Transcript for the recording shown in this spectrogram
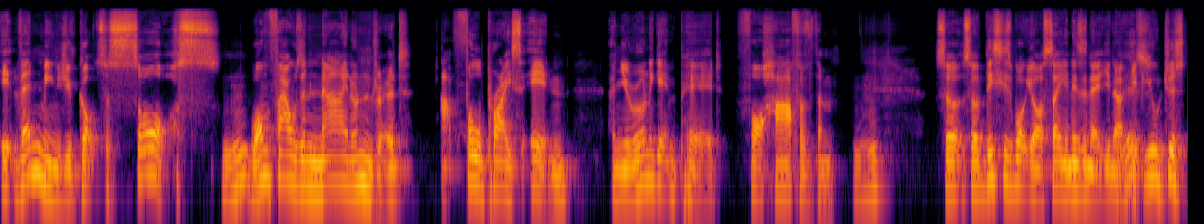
It then means you've got to source Mhm. 1,900 at full price in, and you're only getting paid for half of them. Mhm. So, so this is what you're saying, isn't it? You know, It if you just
